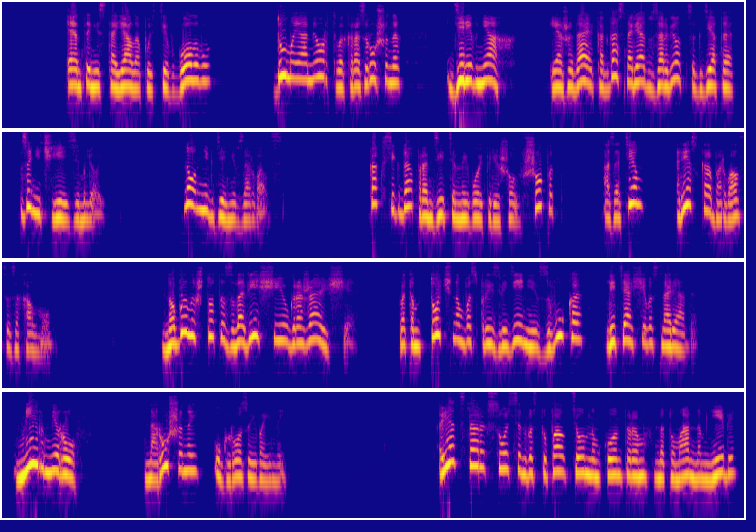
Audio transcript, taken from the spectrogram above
Энтони стоял, опустив голову, думая о мертвых, разрушенных деревнях и ожидая, когда снаряд взорвется где-то за ничьей землей. Но он нигде не взорвался. Как всегда, пронзительный вой перешел в шепот, а затем резко оборвался за холмом. Но было что-то зловещее и угрожающее в этом точном воспроизведении звука летящего снаряда. Мир миров, нарушенный угрозой войны. Ряд старых сосен выступал темным контуром на туманном небе,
